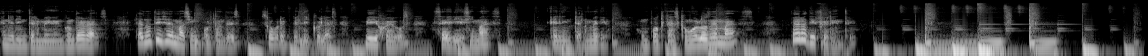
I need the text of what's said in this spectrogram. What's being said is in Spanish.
En el intermedio encontrarás las noticias más importantes sobre películas, videojuegos, series y más. El intermedio, un podcast como los demás, pero diferente.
